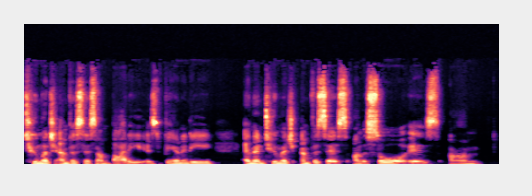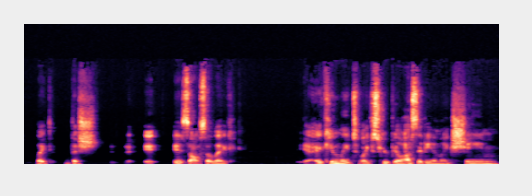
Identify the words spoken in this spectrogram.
too much emphasis on body is vanity and then too much emphasis on the soul is um like the sh- it is also like it can lead to like scrupulosity and like shame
